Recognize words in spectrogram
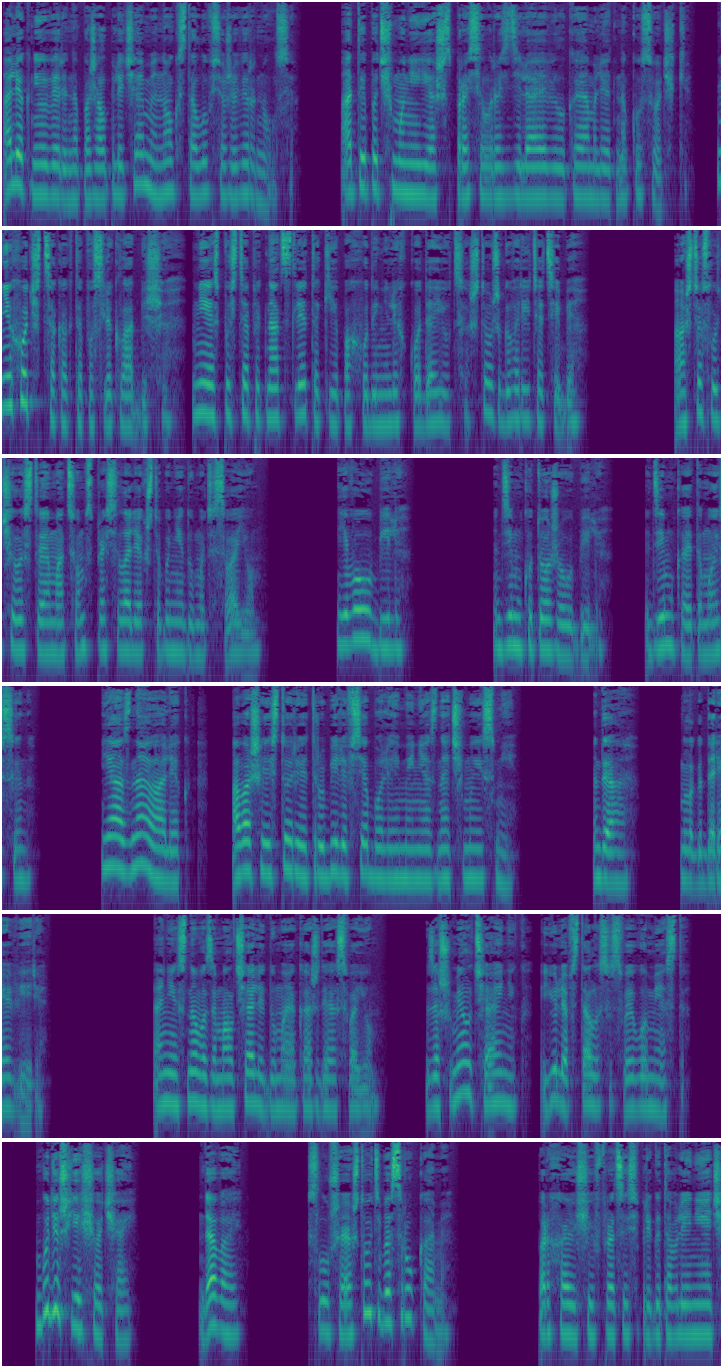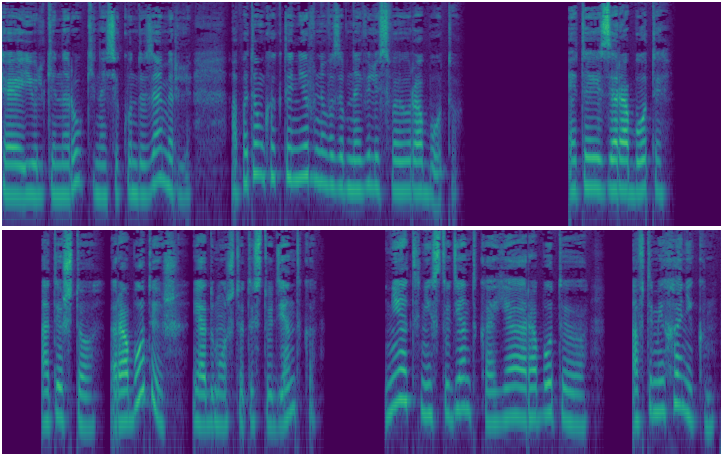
Олег неуверенно пожал плечами, но к столу все же вернулся. «А ты почему не ешь?» — спросил, разделяя вилкой омлет на кусочки. «Не хочется как-то после кладбища. Мне спустя пятнадцать лет такие походы нелегко даются. Что ж говорить о тебе?» «А что случилось с твоим отцом?» — спросил Олег, чтобы не думать о своем. «Его убили. Димку тоже убили. Димка — это мой сын. Я знаю, Олег, о вашей истории трубили все более-менее значимые СМИ. Да, благодаря Вере. Они снова замолчали, думая каждый о своем. Зашумел чайник, Юля встала со своего места. «Будешь еще чай?» «Давай». Слушай, а что у тебя с руками? Порхающие в процессе приготовления чая Юлькины руки на секунду замерли, а потом как-то нервно возобновили свою работу. «Это из-за работы». «А ты что, работаешь? Я думал, что ты студентка». «Нет, не студентка, я работаю автомехаником».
